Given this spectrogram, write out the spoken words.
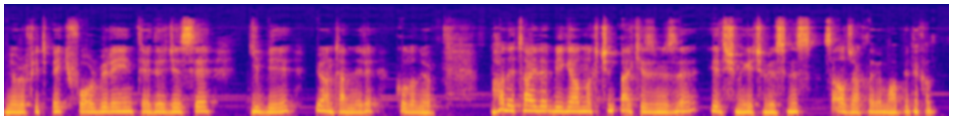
neurofeedback, forebrain, TDCS gibi yöntemleri kullanıyorum. Daha detaylı bilgi almak için merkezimizle iletişime geçebilirsiniz. Sağlıcakla ve muhabbete kalın.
